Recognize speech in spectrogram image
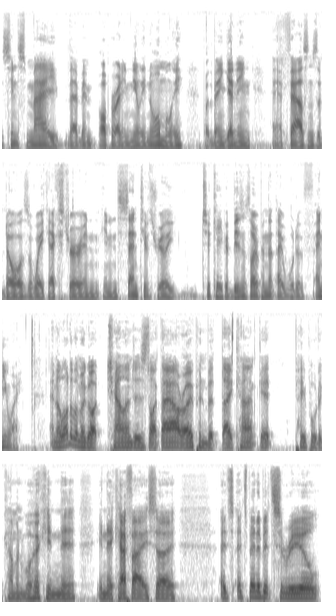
Since May, they've been operating nearly normally, but they've been getting uh, thousands of dollars a week extra in, in incentives, really, to keep a business open that they would have anyway. and a lot of them have got challenges like they are open but they can't get people to come and work in their in their cafe. So it's it's been a bit surreal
